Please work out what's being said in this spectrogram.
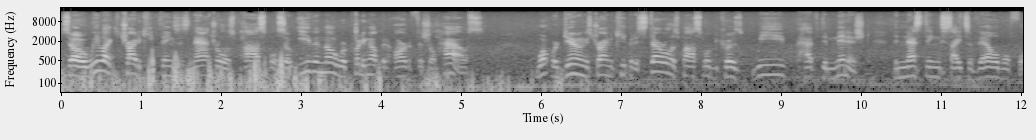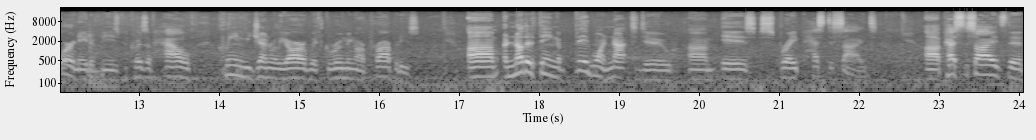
So we like to try to keep things as natural as possible. So even though we're putting up an artificial house, what we're doing is trying to keep it as sterile as possible because we have diminished the nesting sites available for our native bees because of how clean we generally are with grooming our properties. Um, another thing, a big one not to do, um, is spray pesticides. Uh, pesticides that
